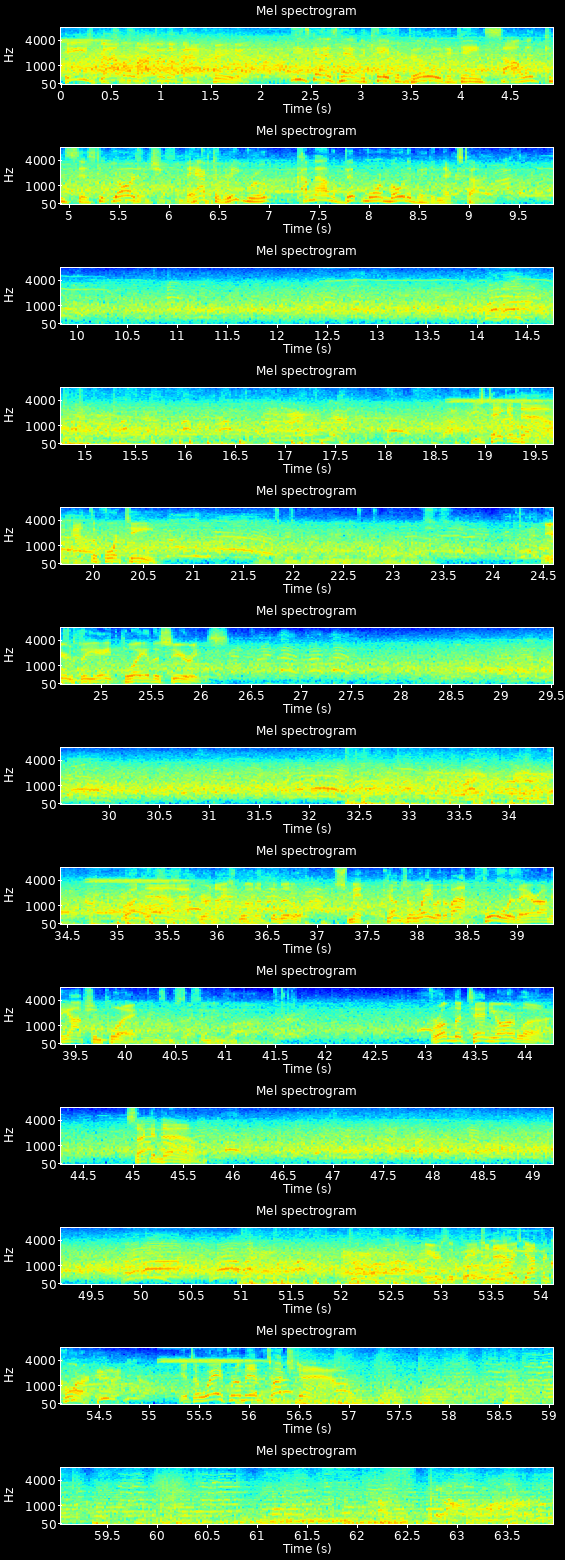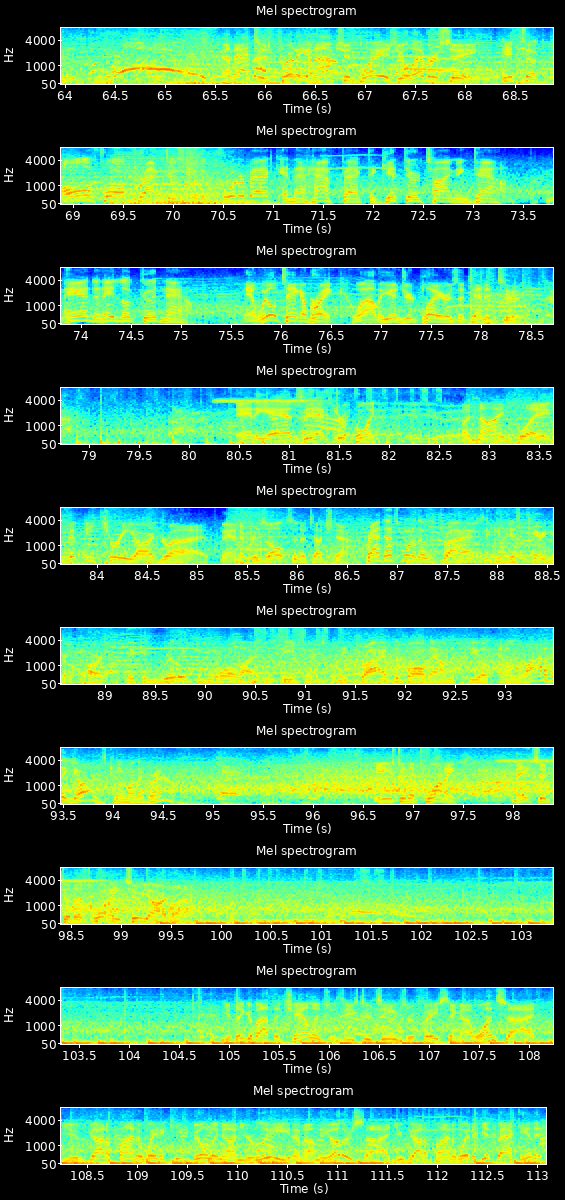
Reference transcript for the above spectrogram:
He's gobbled up in the backfield. These guys have the capability to gain solid, consistent yardage. They have to regroup, come out a bit more motivated next time. Taken down at the 14. That's good for a gain of 12. Here's the eighth play of the series. Brought down after a nice run up the middle. Smith comes away with about four there on the option play. Brings up second and five. From the 10-yard line. Second down. Here's the pitch, and now he's got the corner. It's away from him. Touchdown. And that's as pretty an option play as you'll ever see. It took all fall practice for the quarterback and the halfback to get their timing down. But man, do they look good now. And we'll take a break while the injured players attended to. And he adds the extra point. A nine-play, 53-yard drive, and it results in a touchdown. Brad, that's one of those drives that can just tear your heart out. That can really demoralize the defense when they drive the ball down the field, and a lot of the yards came on the ground. He's to the 20. Makes it to the 22-yard line. You think about the challenges these two teams are facing. On one side, you've got to find a way to keep building on your lead, and on the other side, you've got to find a way to get back in it.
